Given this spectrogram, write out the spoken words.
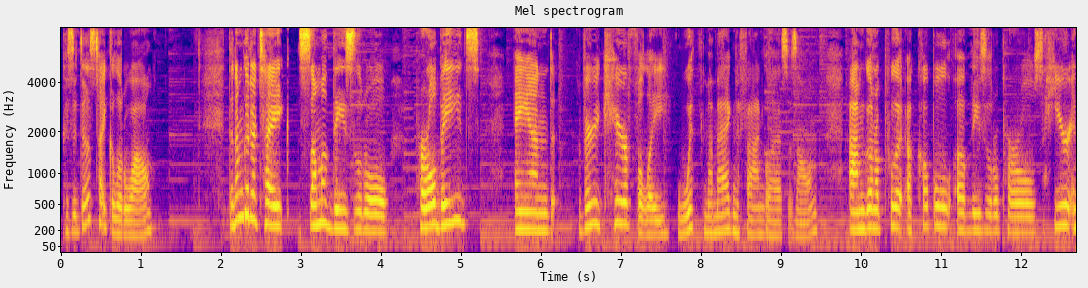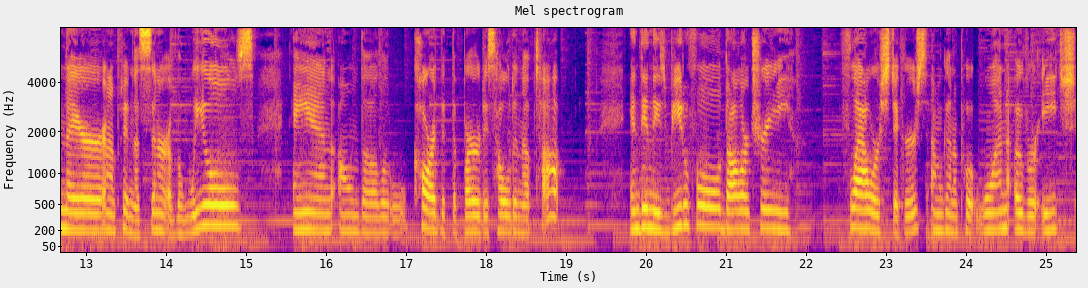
because it does take a little while. Then I'm going to take some of these little pearl beads and very carefully with my magnifying glasses on I'm going to put a couple of these little pearls here and there and I'm putting in the center of the wheels and on the little card that the bird is holding up top and then these beautiful Dollar Tree flower stickers. I'm going to put one over each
